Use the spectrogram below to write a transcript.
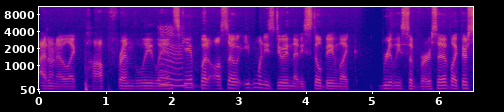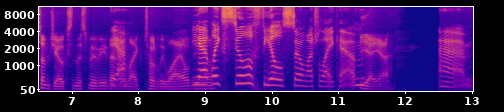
I don't know, like pop friendly Mm. landscape. But also, even when he's doing that, he's still being like really subversive. Like, there's some jokes in this movie that Yeah. are like totally wild. Yeah, know? like still feels so much like him. yeah, yeah. Um,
